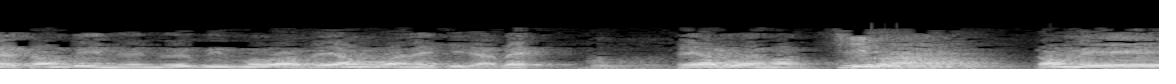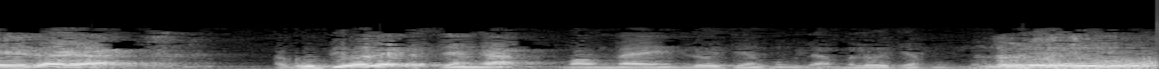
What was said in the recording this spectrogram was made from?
တဲ့ဆောင်းပြီးຫນွေຫນွေပြီးမဟုတ်ဘုရားမပွင့်လည်းရှိတာပဲဘုရားပွင့်နော် ရှိပါ ကောင်းပြီဒါကအခုပြောတဲ့အစဉ်ကမောင်နိုင်လိုချင်မှုလားမလိုချင်မှုမလို့လို့ရှိပါ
